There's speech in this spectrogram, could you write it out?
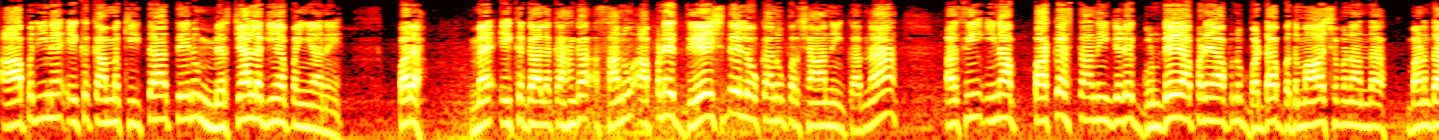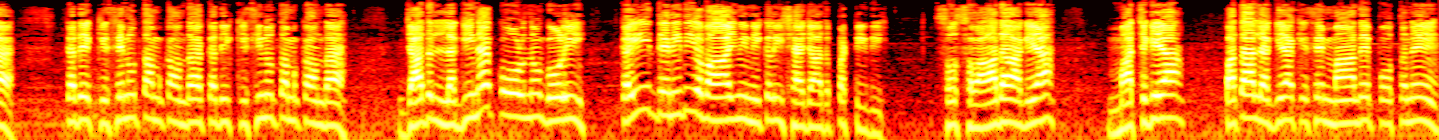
ਆਪ ਜੀ ਨੇ ਇੱਕ ਕੰਮ ਕੀਤਾ ਤੇ ਇਹਨੂੰ ਮਿਰਚਾਂ ਲੱਗੀਆਂ ਪਈਆਂ ਨੇ। ਪਰ ਮੈਂ ਇੱਕ ਗੱਲ ਕਹਾਂਗਾ, ਸਾਨੂੰ ਆਪਣੇ ਦੇਸ਼ ਦੇ ਲੋਕਾਂ ਨੂੰ ਪਰੇਸ਼ਾਨ ਨਹੀਂ ਕਰਨਾ। ਅਸੀਂ ਇਹਨਾਂ ਪਾਕਿਸਤਾਨੀ ਜਿਹੜੇ ਗੁੰਡੇ ਆਪਣੇ ਆਪ ਨੂੰ ਵੱਡਾ ਬਦਮਾਸ਼ ਬਣਾਉਂਦਾ, ਬਣਦਾ ਕਦੇ ਕਿਸੇ ਨੂੰ ਧਮਕਾਉਂਦਾ, ਕਦੀ ਕਿਸੇ ਨੂੰ ਧਮਕਾਉਂਦਾ ਜਦ ਲੱਗੀ ਨਾ ਕੋਲ ਨੂੰ ਗੋਲੀ, ਕਈ ਦਿਨ ਦੀ ਆਵਾਜ਼ ਨਹੀਂ ਨਿਕਲੀ ਸ਼ਹਿਜਾਦ ਭੱਟੀ ਦੀ। ਸੋ ਸਵਾਦ ਆ ਗਿਆ, ਮੱਚ ਗਿਆ, ਪਤਾ ਲੱਗਿਆ ਕਿਸੇ ਮਾਂ ਦੇ ਪੁੱਤ ਨੇ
